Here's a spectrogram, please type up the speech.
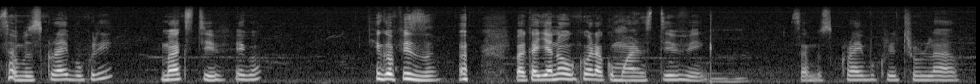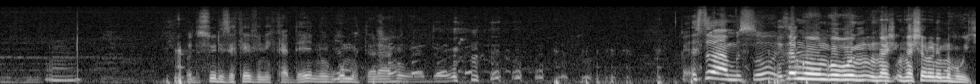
sabusikarayibu kuri max tv yego? Yego pizo bakajya no gukora ku muhanzi tv sabusikarayibu kuri turu love. Udusubirize Kevin Kade nubwo mutarahura do ese wamusura ese nk'ubu ngubu nka- nka Sharon muhuye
